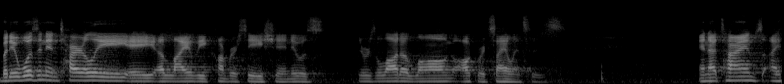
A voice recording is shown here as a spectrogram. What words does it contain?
But it wasn't entirely a, a lively conversation. It was, there was a lot of long, awkward silences. And at times, I,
